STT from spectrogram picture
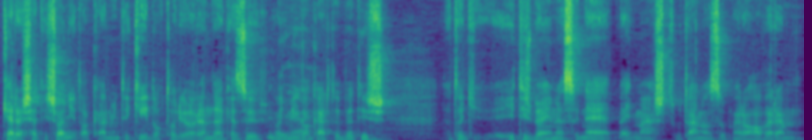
kereshet is annyit akár, mint egy két doktorja rendelkező, vagy Igen. még akár többet is. Tehát, hogy itt is bejön ez, hogy ne egymást utánozzuk, mert a haverem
